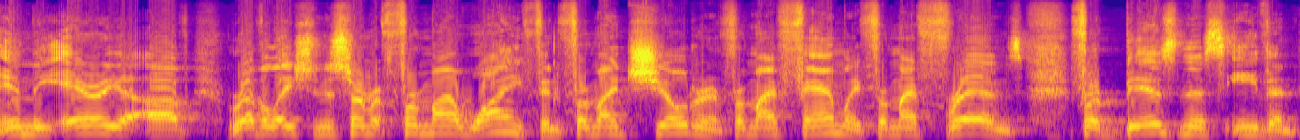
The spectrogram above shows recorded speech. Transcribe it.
in the area of revelation discernment for my wife and for my children, for my family, for my friends, for business even,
